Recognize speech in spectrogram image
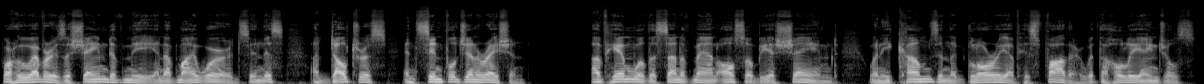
For whoever is ashamed of me and of my words in this adulterous and sinful generation, of him will the Son of Man also be ashamed when he comes in the glory of his Father with the holy angels.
